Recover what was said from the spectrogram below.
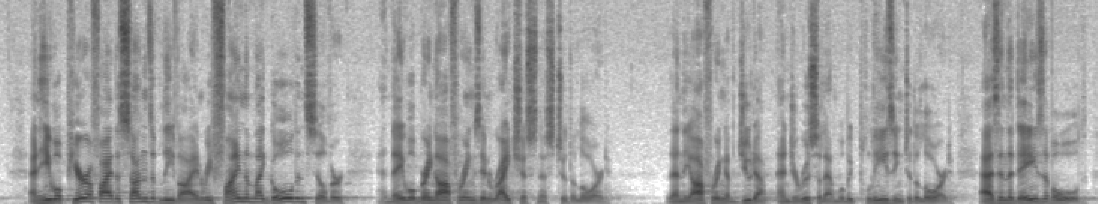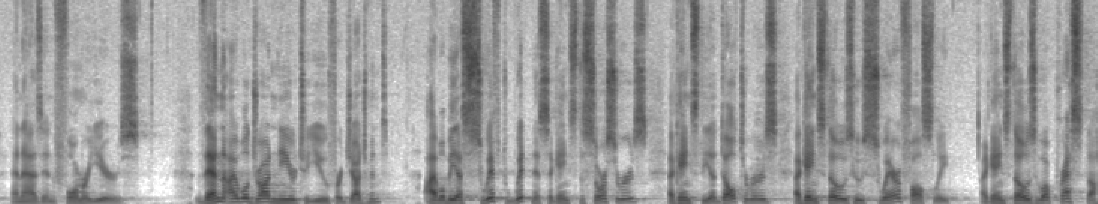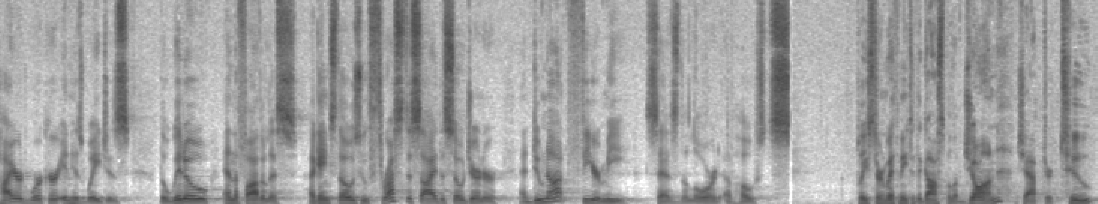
and he will purify the sons of Levi and refine them like gold and silver, and they will bring offerings in righteousness to the Lord. Then the offering of Judah and Jerusalem will be pleasing to the Lord, as in the days of old and as in former years. Then I will draw near to you for judgment. I will be a swift witness against the sorcerers, against the adulterers, against those who swear falsely, against those who oppress the hired worker in his wages, the widow and the fatherless, against those who thrust aside the sojourner and do not fear me says the Lord of hosts. Please turn with me to the Gospel of John, chapter 2.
